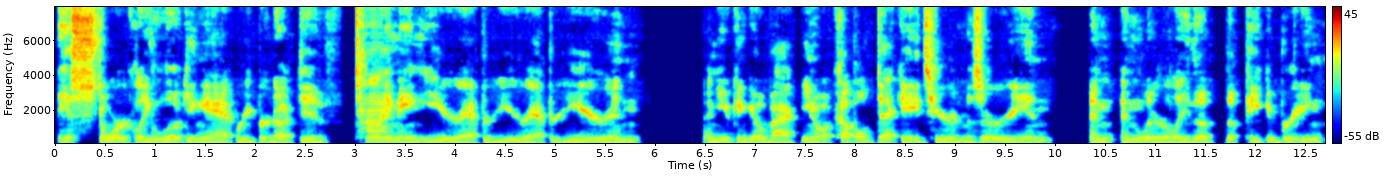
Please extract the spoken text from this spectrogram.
historically looking at reproductive timing year after year after year. And, and you can go back, you know, a couple decades here in Missouri and and and literally the the peak of breeding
